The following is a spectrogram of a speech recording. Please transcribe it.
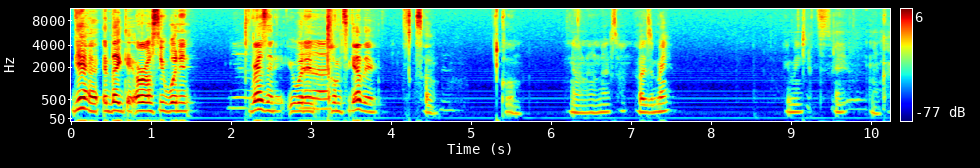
Yeah, and like or else you wouldn't Yeah. resonate. You wouldn't Yeah. come together. So cool. No, no, next one. Oh, is it me? You me? It's Yeah. you. Okay.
